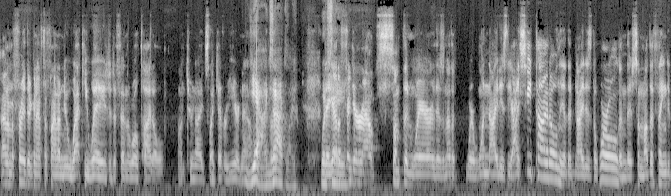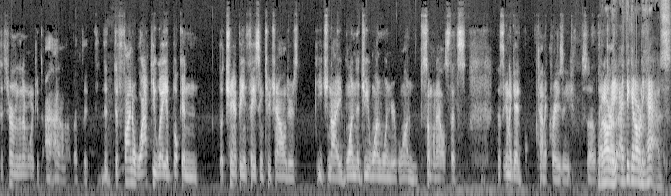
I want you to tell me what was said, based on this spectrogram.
And I'm afraid they're gonna have to find a new wacky way to defend the world title on two nights like every year now. Yeah, exactly. they got to figure out something where there's another where one night is the IC title and the other night is the world, and there's some other thing to determine the number one. I, I don't know, but the, the, find a wacky way of booking the champion facing two challengers each night, one the G1, one your one someone else. That's that's going to get kind of crazy. So well, already, gotta, I think it already has.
